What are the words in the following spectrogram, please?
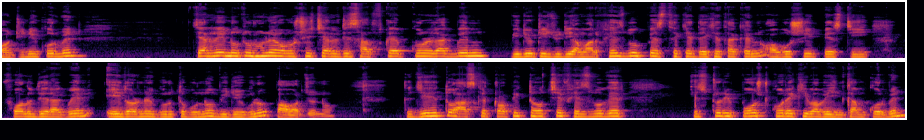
কন্টিনিউ করবেন। চ্যানেলে নতুন হলে অবশ্যই চ্যানেলটি সাবস্ক্রাইব করে রাখবেন। ভিডিওটি যদি আমার ফেসবুক পেজ থেকে দেখে থাকেন, অবশ্যই পেজটি ফলো দিয়ে রাখবেন। এই ধরনের গুরুত্বপূর্ণ ভিডিওগুলো পাওয়ার জন্য। তো যেহেতু আজকের টপিকটা হচ্ছে ফেসবুকের স্টোরি পোস্ট করে কীভাবে ইনকাম করবেন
